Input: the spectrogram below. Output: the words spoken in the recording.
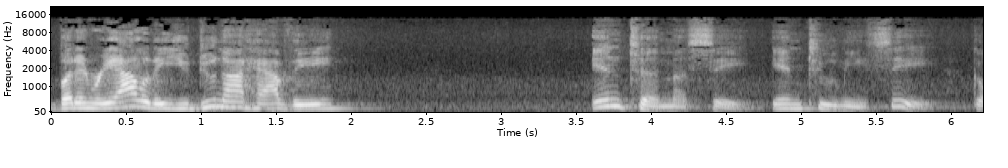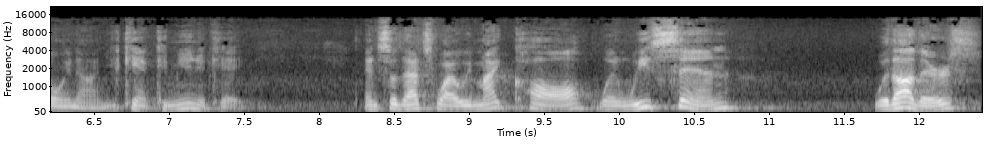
But in reality, you do not have the intimacy, intimacy going on. You can't communicate. And so that's why we might call, when we sin with others,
